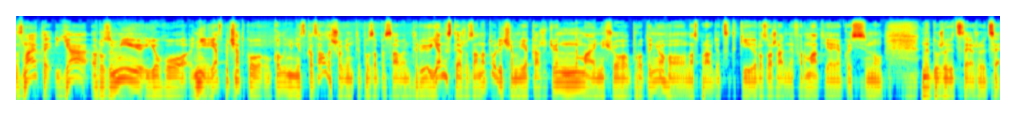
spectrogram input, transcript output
Знаєте, я розумію його. Ні, я спочатку, коли мені сказали, що він типу записав інтерв'ю, я не стежу за Анатолійчем. Я кажуть, він не маю нічого проти нього. Насправді це такий розважальний формат. Я якось ну не дуже відстежую це.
